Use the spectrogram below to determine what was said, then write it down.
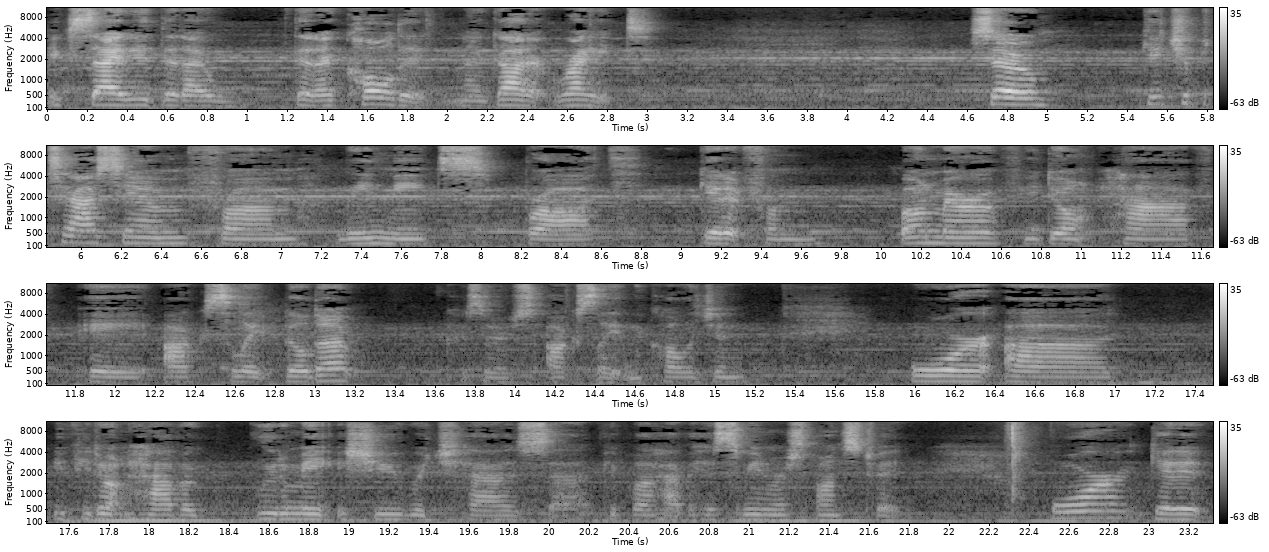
excited that I that I called it and I got it right. So get your potassium from lean meats, broth, get it from bone marrow if you don't have a oxalate buildup, because there's oxalate in the collagen, or uh, if you don't have a glutamate issue, which has uh, people have a histamine response to it, or get it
